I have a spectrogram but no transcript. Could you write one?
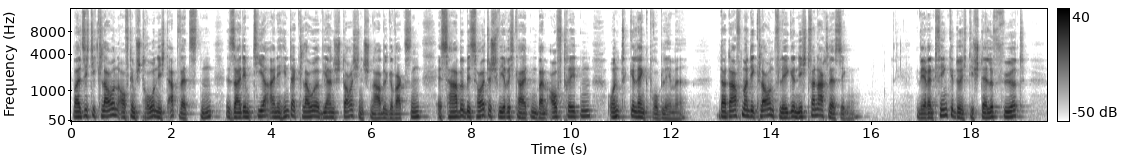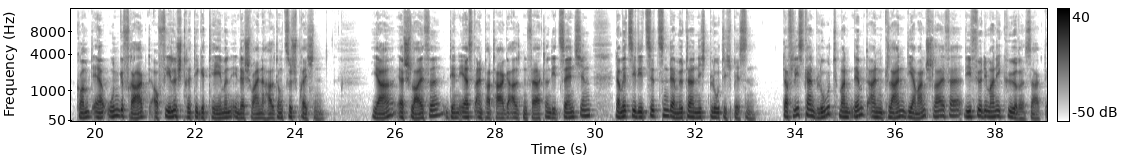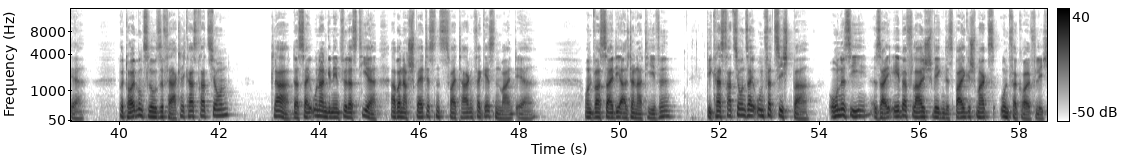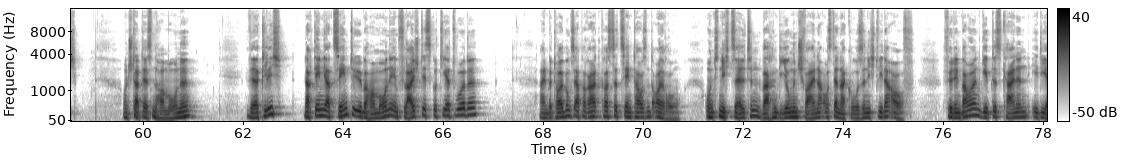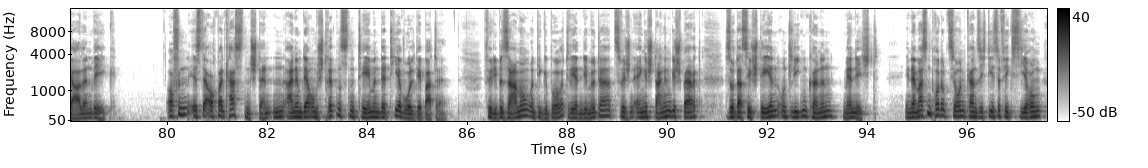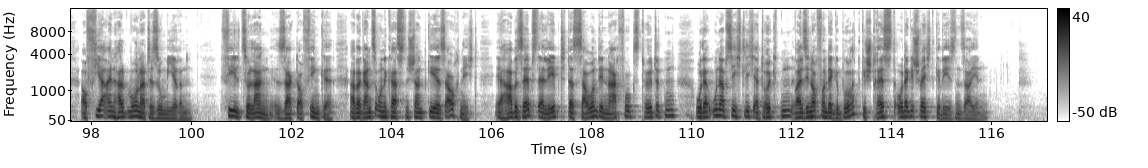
Weil sich die Klauen auf dem Stroh nicht abwetzten, sei dem Tier eine Hinterklaue wie ein Storchenschnabel gewachsen, es habe bis heute Schwierigkeiten beim Auftreten und Gelenkprobleme. Da darf man die Klauenpflege nicht vernachlässigen. Während Finke durch die Ställe führt, kommt er ungefragt auf viele strittige Themen in der Schweinehaltung zu sprechen. Ja, er schleife den erst ein paar Tage alten Ferkeln die Zähnchen, damit sie die Zitzen der Mütter nicht blutig bissen. Da fließt kein Blut, man nimmt einen kleinen Diamantschleifer wie für die Maniküre, sagt er. Betäubungslose Ferkelkastration? Klar, das sei unangenehm für das Tier, aber nach spätestens zwei Tagen vergessen, meint er. Und was sei die Alternative? Die Kastration sei unverzichtbar. Ohne sie sei Eberfleisch wegen des Beigeschmacks unverkäuflich. Und stattdessen Hormone? Wirklich? Nachdem Jahrzehnte über Hormone im Fleisch diskutiert wurde? Ein Betäubungsapparat kostet 10.000 Euro. Und nicht selten wachen die jungen Schweine aus der Narkose nicht wieder auf. Für den Bauern gibt es keinen idealen Weg. Offen ist er auch bei Kastenständen, einem der umstrittensten Themen der Tierwohldebatte. Für die Besamung und die Geburt werden die Mütter zwischen enge Stangen gesperrt, so dass sie stehen und liegen können, mehr nicht. In der Massenproduktion kann sich diese Fixierung auf viereinhalb Monate summieren. Viel zu lang, sagt auch Finke, aber ganz ohne Kastenstand gehe es auch nicht. Er habe selbst erlebt, dass Sauen den Nachwuchs töteten oder unabsichtlich erdrückten, weil sie noch von der Geburt gestresst oder geschwächt gewesen seien.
